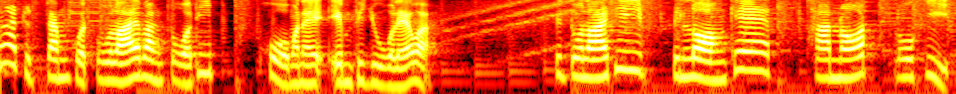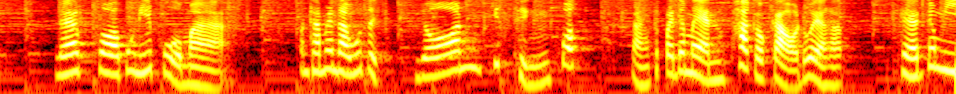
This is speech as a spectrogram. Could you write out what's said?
น่าจดจำกว่าตัวร้ายบางตัวที่โผล่มาใน MCU แล้วอะเป็นตัวร้ายที่เป็นรองแค่ธานอสโลกิแล้วพอพวกนี้โผล่มา มันทำให้เรารู้สึกย้อนคิดถึงพวกหนังสไปเดอร์แมนภาคเก่าๆด้วยครับ แถมจะมี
